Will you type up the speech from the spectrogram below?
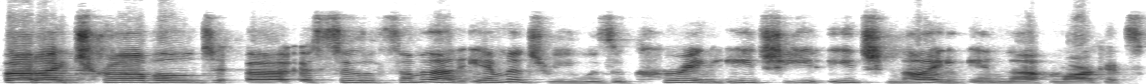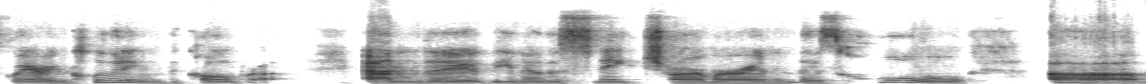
but I traveled. Uh, so some of that imagery was occurring each each night in that market square, including the cobra and the you know the snake charmer and this whole uh,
